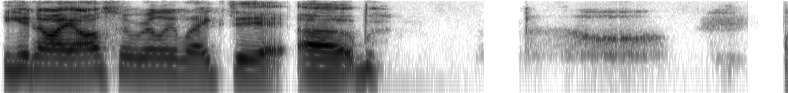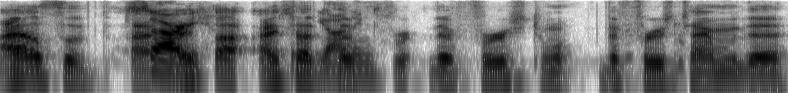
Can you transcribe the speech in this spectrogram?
you know, I also really liked it. Um, I also I- I, Sorry, thought I thought the the first one, the first time with the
